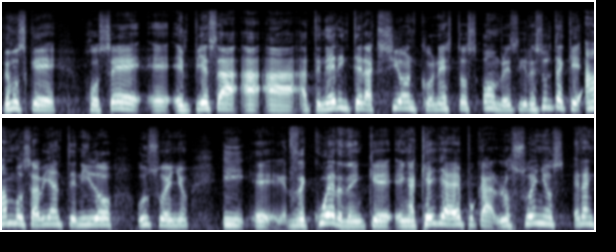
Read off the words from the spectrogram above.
Vemos que José eh, empieza a, tener interacción con estos hombres y resulta que ambos habían tenido un sueño y eh, recuerden que en aquella época los sueños eran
